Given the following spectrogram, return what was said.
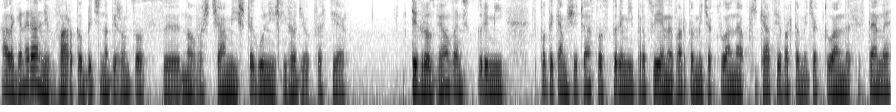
ale generalnie warto być na bieżąco z nowościami, szczególnie jeśli chodzi o kwestie tych rozwiązań, z którymi spotykamy się często, z którymi pracujemy. Warto mieć aktualne aplikacje, warto mieć aktualne systemy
